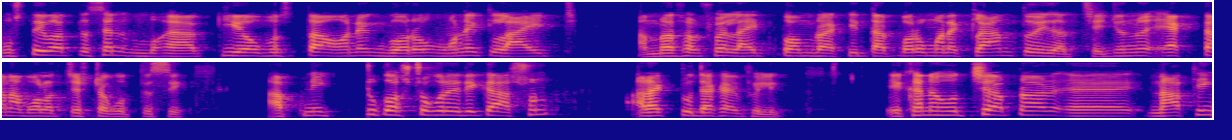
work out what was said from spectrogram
বুঝতেই পারতেছেন কি অবস্থা, অনেক গরম, অনেক লাইট আমরা সবসময় লাইট কম রাখি, তারপরও মানে ক্লান্ত হয়ে যাচ্ছে এই জন্য একটা না বলার চেষ্টা করতেছি। আপনি একটু কষ্ট করে এদিকে আসুন, আর একটু দেখাই ফেলি। এখানে হচ্ছে আপনার নাথিং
